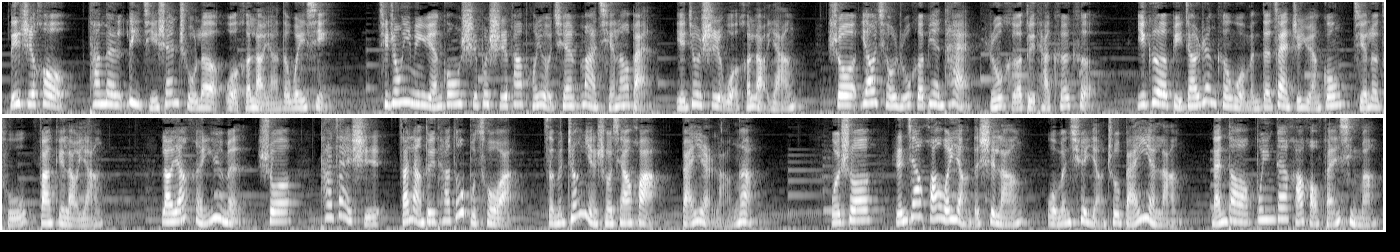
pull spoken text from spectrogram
离职后，他们立即删除了我和老杨的微信。其中一名员工时不时发朋友圈骂钱老板，也就是我和老杨，说要求如何变态，如何对他苛刻。一个比较认可我们的在职员工截了图发给老杨，老杨很郁闷，说他在时咱俩对他都不错啊，怎么睁眼说瞎话，白眼狼啊？我说人家华为养的是狼，我们却养出白眼狼，难道不应该好好反省吗？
